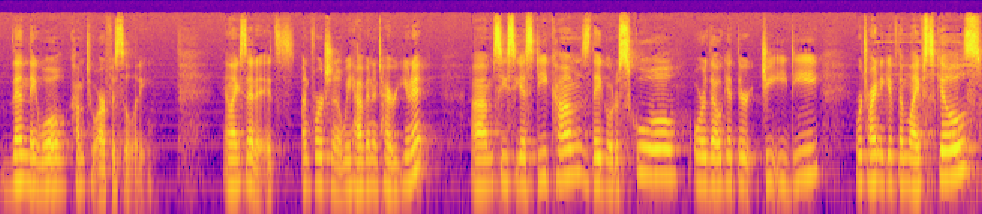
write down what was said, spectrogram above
then they will come to our facility. And like I said, it's unfortunate. We have an entire unit. Um, CCSD comes, they go to school, or they'll get their GED. We're trying to give them life skills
